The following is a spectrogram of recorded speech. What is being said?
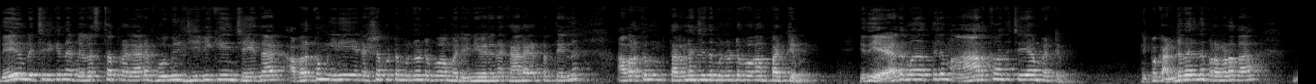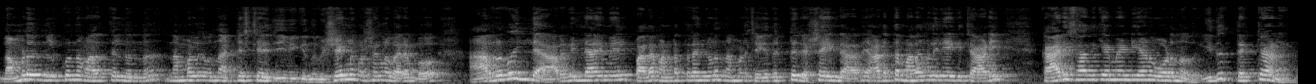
ദൈവം വെച്ചിരിക്കുന്ന വ്യവസ്ഥ പ്രകാരം ഭൂമിയിൽ ജീവിക്കുകയും ചെയ്താൽ അവർക്കും ഇനി രക്ഷപ്പെട്ട് മുന്നോട്ട് പോകാൻ പറ്റും. ഇനി വരുന്ന കാലഘട്ടത്തിൽ നിന്ന് അവർക്കും തരണം ചെയ്ത് മുന്നോട്ട് പോകാൻ പറ്റും. ഇത് ഏത് മതത്തിലും ആർക്കും അത് ചെയ്യാൻ പറ്റും. ഇപ്പൊ കണ്ടുവരുന്ന പ്രവണത നമ്മൾ നിൽക്കുന്ന മതത്തിൽ നിന്ന് നമ്മൾ ഒന്ന് അഡ്ജസ്റ്റ് ചെയ്ത് ജീവിക്കുന്നു. വിഷയങ്ങൾ പ്രശ്നങ്ങൾ വരുമ്പോൾ അറിവില്ല. അറിവില്ലായ്മയിൽ പല മണ്ടത്തരങ്ങളും നമ്മൾ ചെയ്തിട്ട് രക്ഷയില്ലാതെ അടുത്ത മതങ്ങളിലേക്ക് ചാടി കാര്യം സാധിക്കാൻ വേണ്ടിയാണ് ഓടുന്നത്. ഇത് തെറ്റാണ്.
